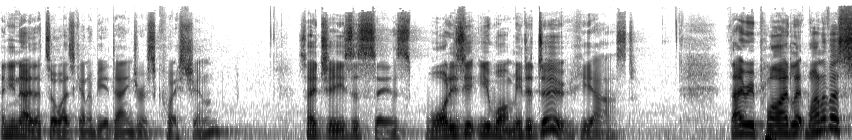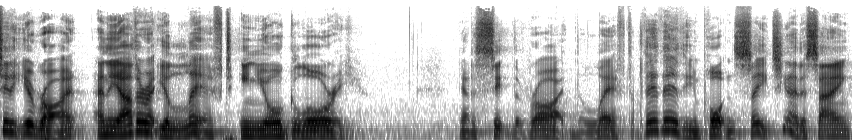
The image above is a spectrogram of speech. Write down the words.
And you know that's always going to be a dangerous question. So Jesus says, What is it you want me to do? He asked. They replied, Let one of us sit at your right and the other at your left in your glory. Now, to sit the right and the left, they're, they're the important seats. You know, the saying,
